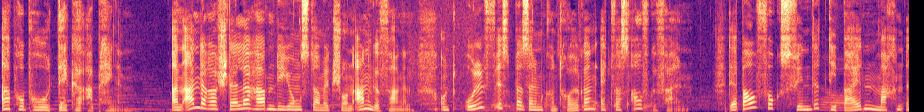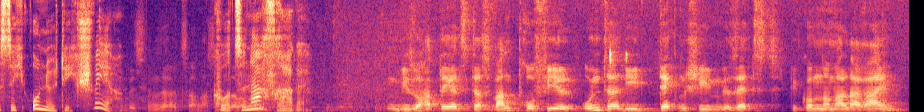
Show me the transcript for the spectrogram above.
Apropos Decke abhängen. An anderer Stelle haben die Jungs damit schon angefangen und Ulf ist bei seinem Kontrollgang etwas aufgefallen. Der Baufuchs findet, die beiden machen es sich unnötig schwer. Kurze Nachfrage. Wieso habt ihr jetzt das Wandprofil unter die Deckenschienen gesetzt? Die kommen normal da rein.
